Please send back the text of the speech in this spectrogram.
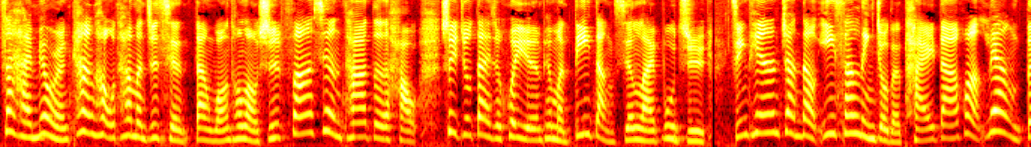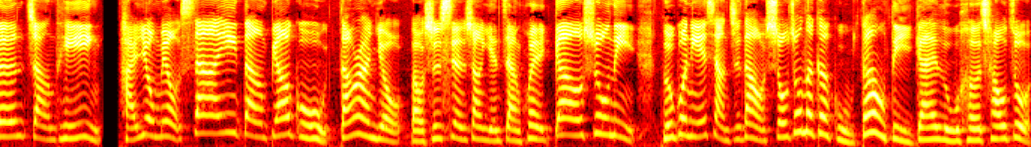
在还没有人看好他们之前，但王彤老师发现他的好，所以就带着会员朋友们低档先来布局。今天赚到一三零九的台达化亮灯涨停。还有没有下一档标股？当然有，老师线上演讲会告诉你。如果你也想知道手中的个股到底该如何操作，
